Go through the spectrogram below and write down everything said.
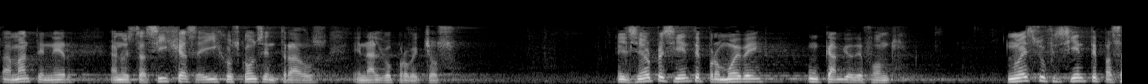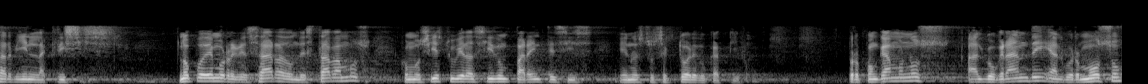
a mantener a nuestras hijas e hijos concentrados en algo provechoso. El señor presidente promueve un cambio de fondo. No es suficiente pasar bien la crisis. No podemos regresar a donde estábamos como si esto hubiera sido un paréntesis en nuestro sector educativo. Propongámonos algo grande, algo hermoso.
